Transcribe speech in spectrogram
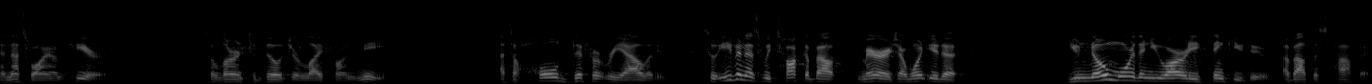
And that's why I'm here, to learn to build your life on me. That's a whole different reality. So even as we talk about marriage, I want you to you know more than you already think you do about this topic.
